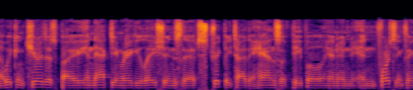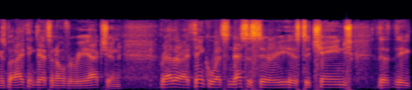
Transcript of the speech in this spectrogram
Now, we can cure this by enacting regulations that strictly tie the hands of people and in, enforcing things, but I think that's an overreaction. Rather, I think what's necessary is to change the, the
